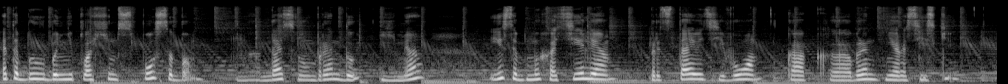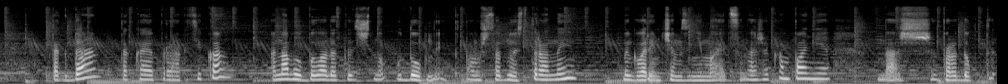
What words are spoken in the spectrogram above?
это было бы неплохим способом дать своему бренду имя, если бы мы хотели представить его как э, бренд не российский. Тогда такая практика, она бы была достаточно удобной, потому что с одной стороны мы говорим, чем занимается наша компания, наш продукт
